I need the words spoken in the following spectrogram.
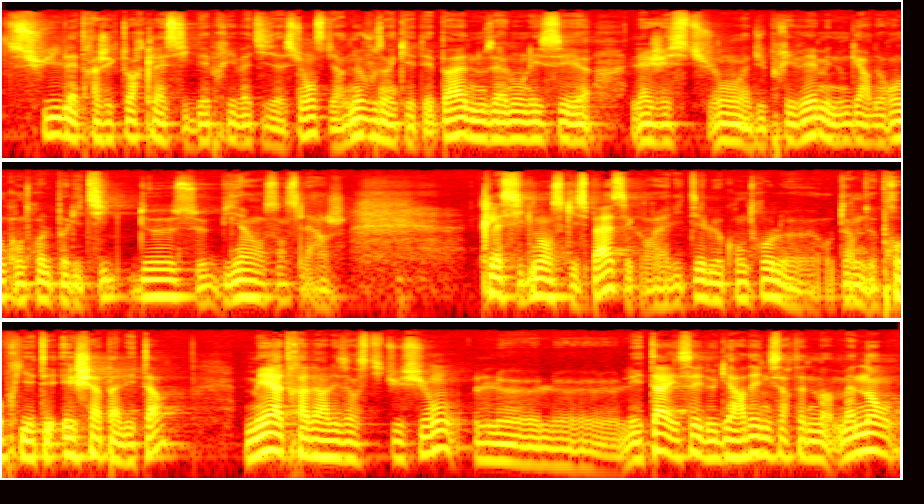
suit la trajectoire classique des privatisations, c'est-à-dire ne vous inquiétez pas, nous allons laisser euh, la gestion euh, du privé, mais nous garderons le contrôle politique de ce bien au sens large. Classiquement, ce qui se passe, c'est qu'en réalité, le contrôle euh, au terme de propriété échappe à l'État, mais à travers les institutions, l'État essaye de garder une certaine main. Maintenant,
